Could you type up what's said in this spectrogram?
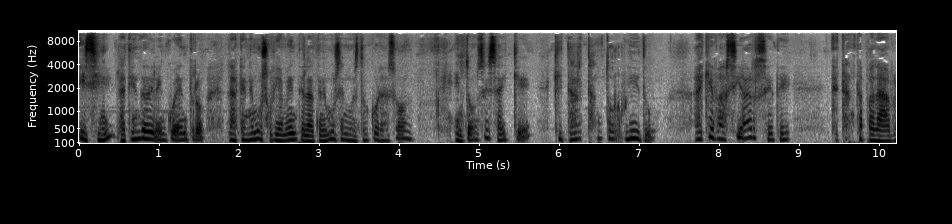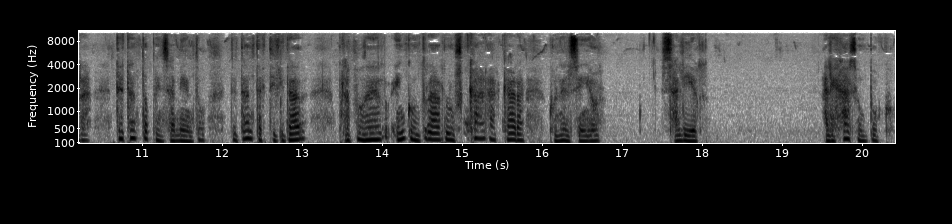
Y si la tienda del encuentro la tenemos, obviamente, la tenemos en nuestro corazón, entonces hay que quitar tanto ruido, hay que vaciarse de, de tanta palabra, de tanto pensamiento, de tanta actividad para poder encontrarnos cara a cara con el Señor. Salir alejarse un poco.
